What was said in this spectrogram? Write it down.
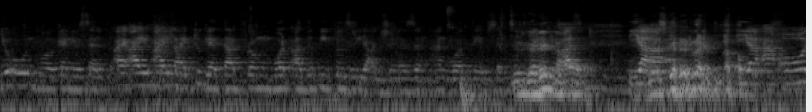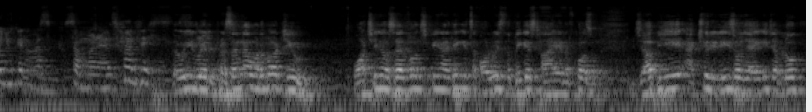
your own work and yourself. I, I, I like to get that from what other people's reaction is and, and what they've said. So You'll get it now. ask- yeah. Let's get it right now. Yeah, uh, or you can ask someone else on this. So we will. Prasanna, what about you? Watching yourself on screen, I think it's always the biggest high. And of course, जब ये actually release हो जाएगी, जब लोग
